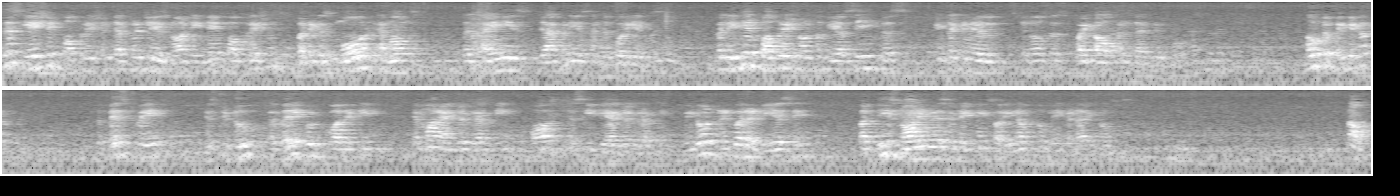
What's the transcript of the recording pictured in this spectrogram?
This Asian population definitely is not Indian population, but it is more amongst the Chinese, Japanese and the Koreans. Well, Indian population also we are seeing this intracranial stenosis quite often than before. How to pick it up? The best way is to do a very good quality MR angiography or a CT angiography. We don't require a DSA, but these non-invasive techniques are enough to make a diagnosis. Now,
